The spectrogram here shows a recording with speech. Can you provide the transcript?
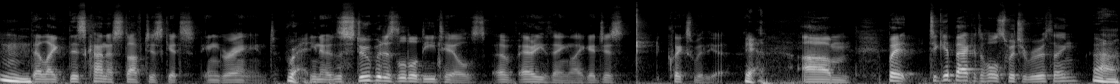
mm. that like this kind of stuff just gets ingrained Right. you know the stupidest little details of anything like it just clicks with you yeah. um but to get back at the whole switcheroo thing uh-huh.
